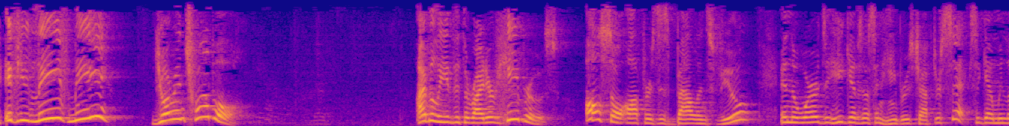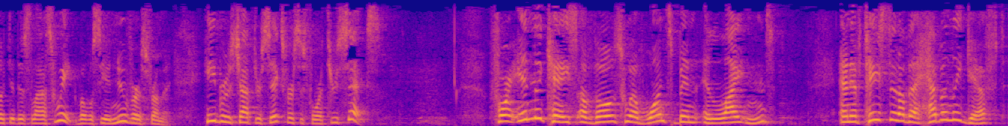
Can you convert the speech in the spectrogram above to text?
If you leave me, you're in trouble. I believe that the writer of Hebrews also offers this balanced view in the words that he gives us in Hebrews chapter 6. Again, we looked at this last week, but we'll see a new verse from it. Hebrews chapter 6, verses 4 through 6. For in the case of those who have once been enlightened and have tasted of the heavenly gift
